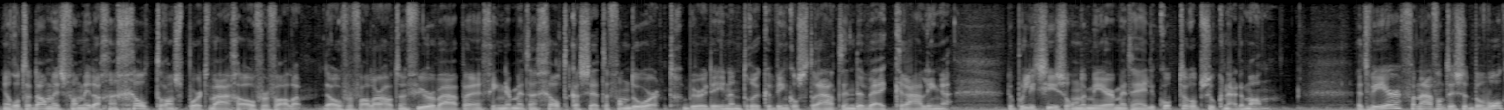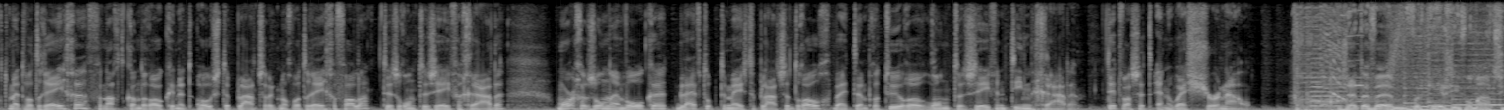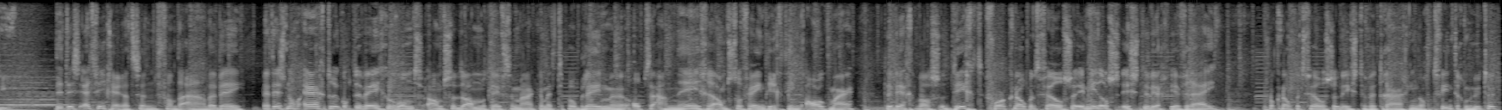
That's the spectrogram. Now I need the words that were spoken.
In Rotterdam is vanmiddag een geldtransportwagen overvallen. De overvaller had een vuurwapen en ging er met een geldcassette vandoor. Het gebeurde in een drukke winkelstraat in de wijk Kralingen. De politie is onder meer met een helikopter op zoek naar de man. Het weer. Vanavond is het bewolkt met wat regen. Vannacht kan er ook in het oosten plaatselijk nog wat regen vallen. Het is rond de 7 graden. Morgen zon en wolken. Het blijft op de meeste plaatsen droog... bij temperaturen rond de 17 graden. Dit was het NOS Journaal. ZFM Verkeersinformatie. Dit is Edwin Gerritsen van de ANWB. Het is nog erg druk op de wegen rond Amsterdam. Het heeft te maken met de problemen op de A9 Amstelveen richting Alkmaar. De weg was dicht voor knooppunt Velsen. Inmiddels is de weg weer vrij. Voor knooppunt Velsen is de vertraging nog 20 minuten.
